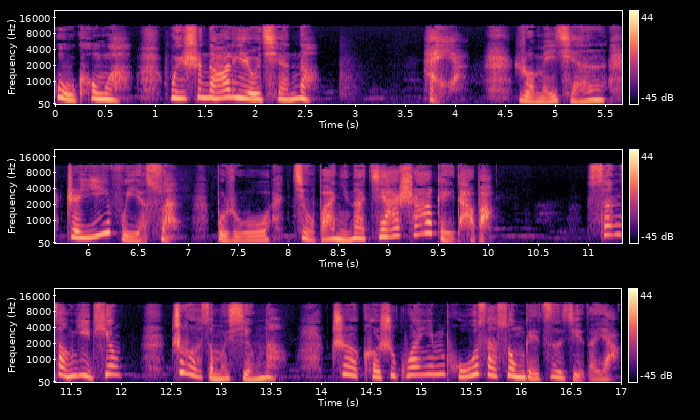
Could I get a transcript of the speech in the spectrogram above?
悟空啊，为师哪里有钱呢？哎呀，若没钱，这衣服也算，不如就把你那袈裟给他吧。三藏一听，这怎么行呢？这可是观音菩萨送给自己的呀！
